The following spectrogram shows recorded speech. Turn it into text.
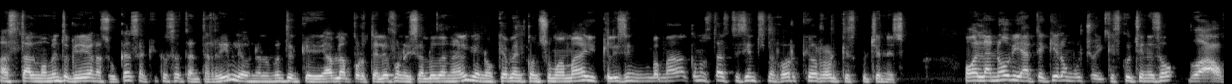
hasta el momento que llegan a su casa? Qué cosa tan terrible, o en el momento en que hablan por teléfono y saludan a alguien, o que hablan con su mamá y que le dicen, mamá, ¿cómo estás? ¿Te sientes mejor? Qué horror que escuchen eso. O a la novia, te quiero mucho, y que escuchen eso. ¡Wow!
